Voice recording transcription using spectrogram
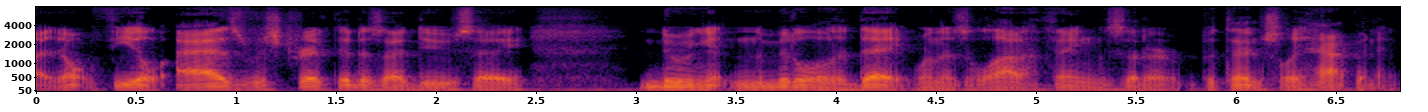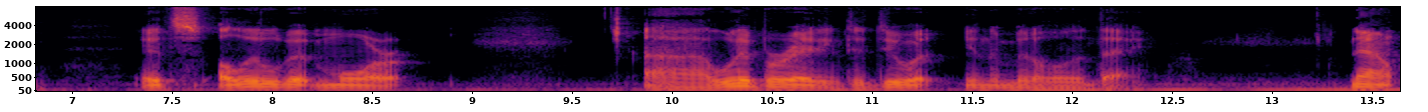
I don't feel as restricted as I do, say, doing it in the middle of the day when there's a lot of things that are potentially happening. It's a little bit more uh, liberating to do it in the middle of the day. Now,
